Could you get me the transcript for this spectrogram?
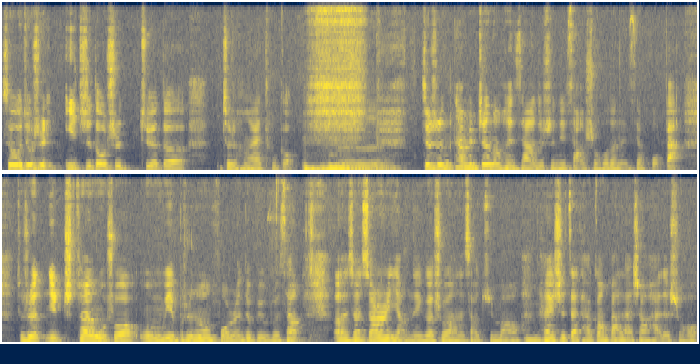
所以我就是一直都是觉得就是很爱土狗，就是他们真的很像就是你小时候的那些伙伴。就是你，虽然我说我们也不是那种否认，就比如说像，嗯，像肖二养那个收养的小橘猫，他也是在他刚搬来上海的时候，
